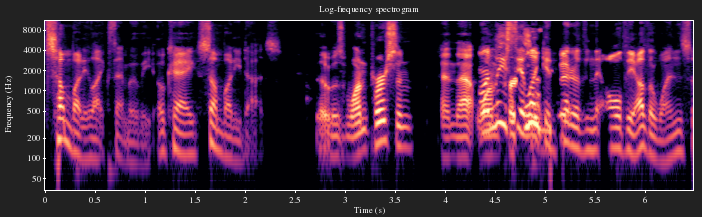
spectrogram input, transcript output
Somebody likes that movie, okay? Somebody does, There was one person, and that or at one least they like it better than all the other ones.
